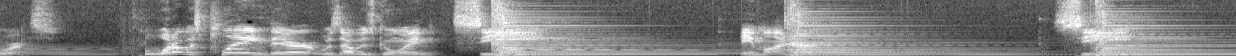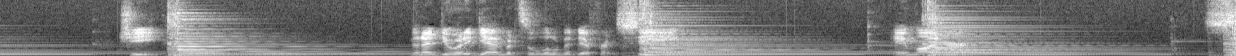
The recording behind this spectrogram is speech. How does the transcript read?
Chorus. What I was playing there was I was going C, A minor, C, G. Then I do it again, but it's a little bit different. C, A minor, C,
